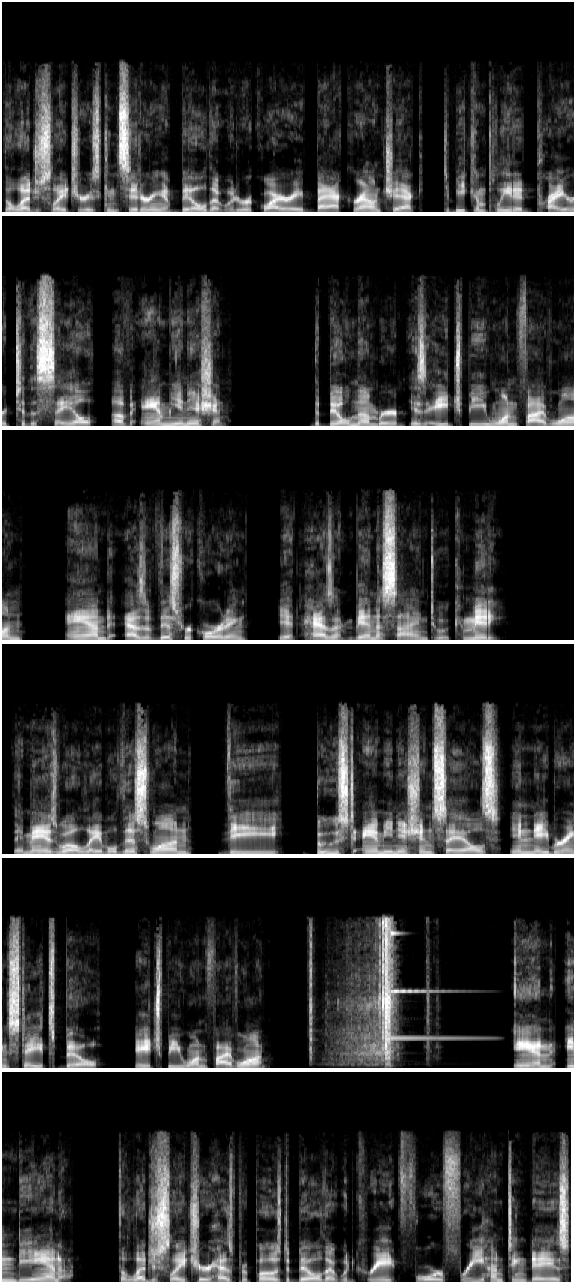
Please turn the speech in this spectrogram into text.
the legislature is considering a bill that would require a background check to be completed prior to the sale of ammunition. The bill number is HB 151, and as of this recording, it hasn't been assigned to a committee. They may as well label this one the Boost Ammunition Sales in Neighboring States Bill, HB 151. In Indiana, the legislature has proposed a bill that would create four free hunting days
